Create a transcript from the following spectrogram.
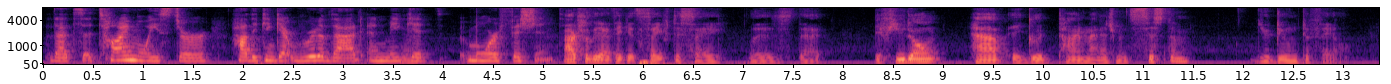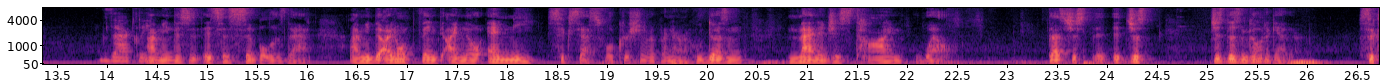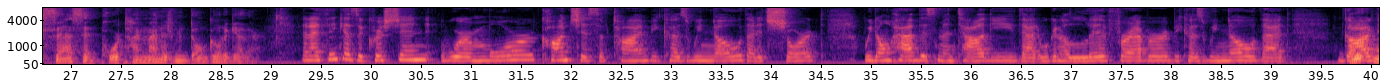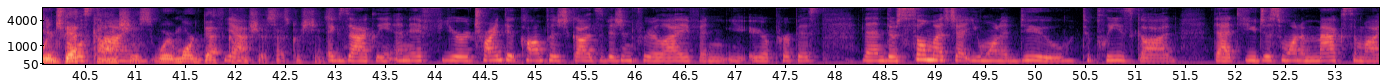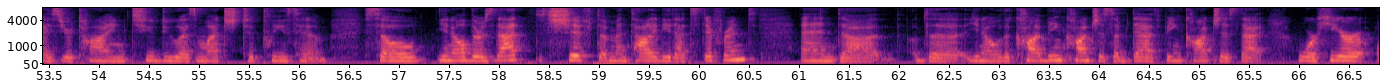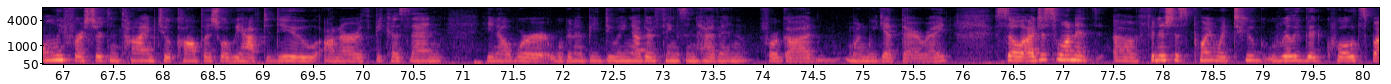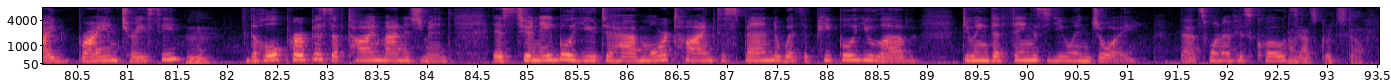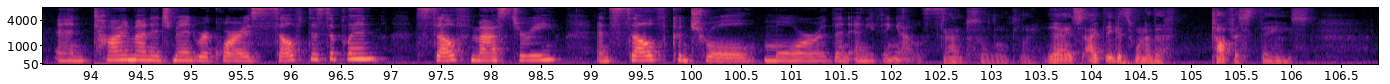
that's a time waster how they can get rid of that and make it more efficient. Actually, I think it's safe to say, Liz, that if you don't have a good time management system, you're doomed to fail. exactly. I mean, this is it's as simple as that. I mean, I don't think I know any successful Christian entrepreneur who doesn't manage his time well. That's just it, it just just doesn't go together. Success and poor time management don't go together. And I think as a Christian, we're more conscious of time because we know that it's short. We don't have this mentality that we're going to live forever because we know that God we're, we're controls death time. conscious. We're more death Yeah. conscious as Christians. Exactly. And if you're trying to accomplish God's vision for your life and your purpose, then there's so much that you want to do to please God that you just want to maximize your time to do as much to please Him. So, you know, there's that shift of mentality that's different. And uh, the, you know, the con- being conscious of death, being conscious that we're here only for a certain time to accomplish what we have to do on earth because then you know we're we're going to be doing other things in heaven for god when we get there right? So i just want to uh, finish this point with two really good quotes by brian tracy. The whole purpose of time management is to enable you to have more time to spend with the people you love doing the things you enjoy. That's one of his quotes. Oh, that's good stuff. And time management requires self discipline, self mastery, and self control more than anything else. Absolutely. Yeah, it's. I think it's one of the toughest things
